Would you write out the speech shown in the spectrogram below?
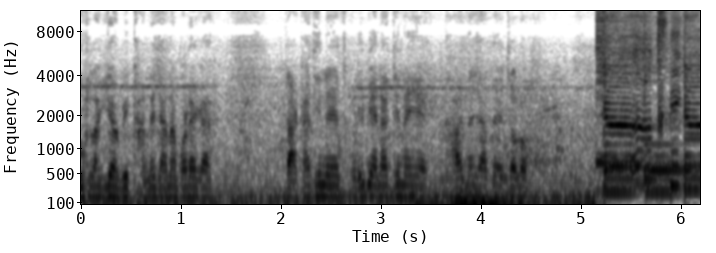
भूख लगी अभी खाने जाना पड़ेगा। ताकत ही नहीं है, थोड़ी भी एनर्जी नहीं है, खाने जाते हैं, चलो।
